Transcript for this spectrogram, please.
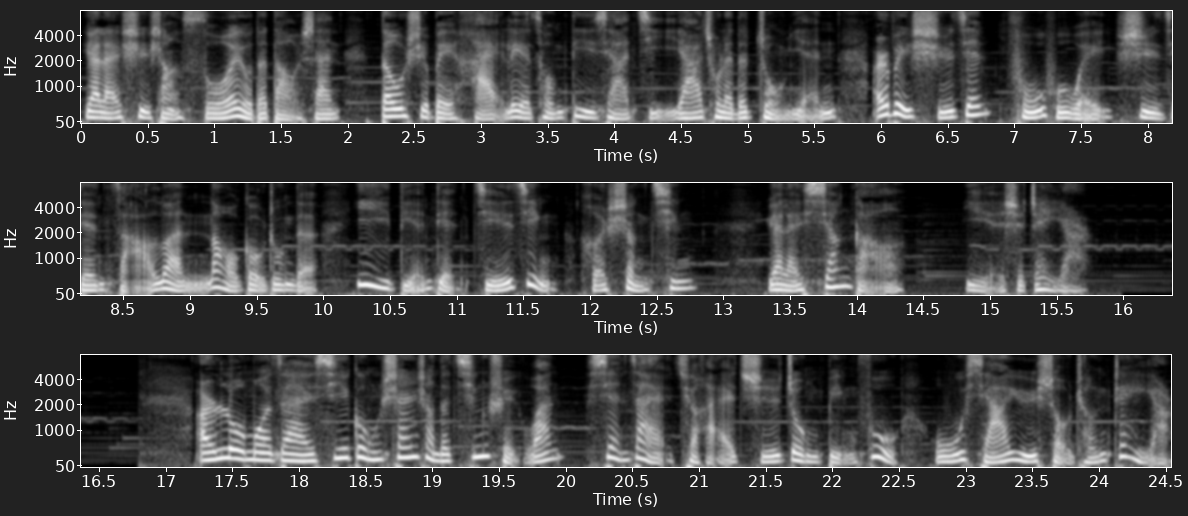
原来世上所有的岛山都是被海裂从地下挤压出来的种岩，而被时间浮浮为世间杂乱闹垢中的一点点洁净和圣清。原来香港也是这样。而落寞在西贡山上的清水湾，现在却还持重禀赋，无暇于守成这样。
